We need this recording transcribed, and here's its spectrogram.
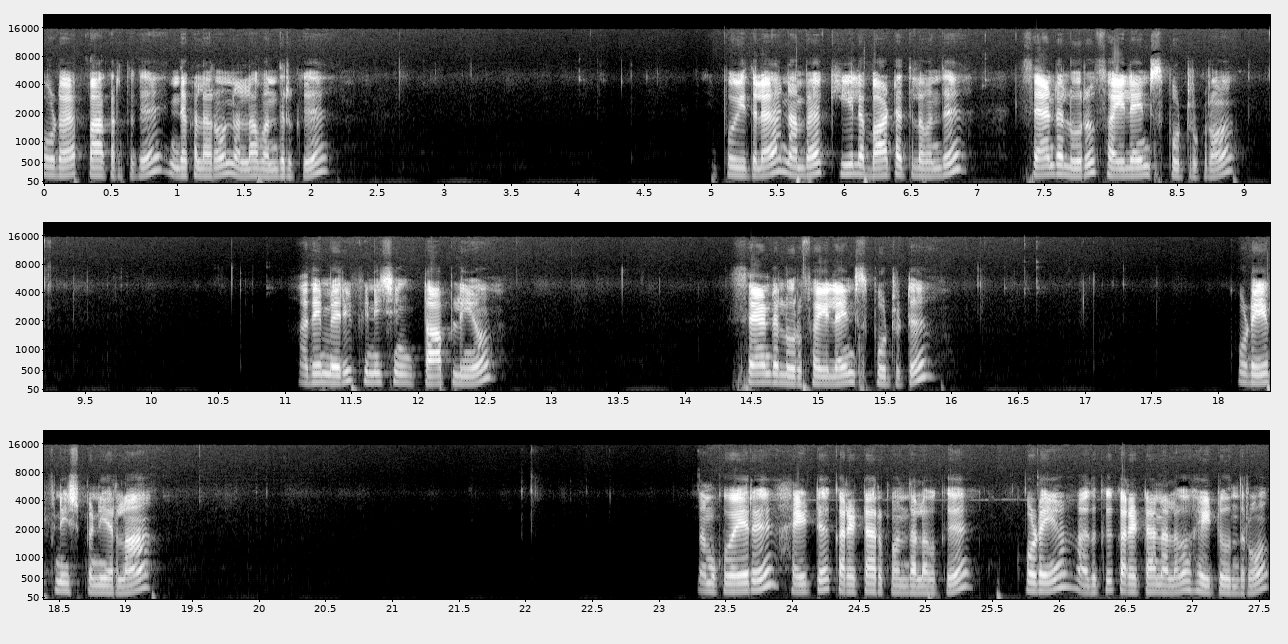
கூட பார்க்குறதுக்கு இந்த கலரும் நல்லா வந்திருக்கு. இப்போது இதில் நம்ம கீழே பாட்டத்தில் வந்து சேண்டல் ஒரு ஃபைவ் லைன்ஸ் போட்டிருக்குறோம். அதேமாரி ஃபினிஷிங் டாப்லேயும் சேண்டல் ஒரு ஃபைவ் லைன்ஸ் போட்டுட்டு கூடையே ஃபினிஷ் பண்ணிடலாம். நமக்கு ஒயரு ஹைட்டு கரெக்டாக இருக்கும் அந்த அளவுக்கு. கூடையும் அதுக்கு கரெக்டான அளவு ஹைட்டு வந்துடும்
